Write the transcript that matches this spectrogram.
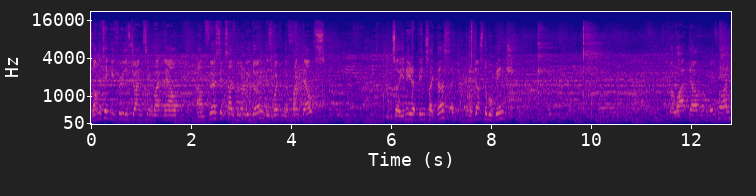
So I'm going to take you through this giant set right now. Um, first exercise we're going to be doing is working the front delts. So you need a bench like this, an adjustable bench. So lie it down on the incline.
